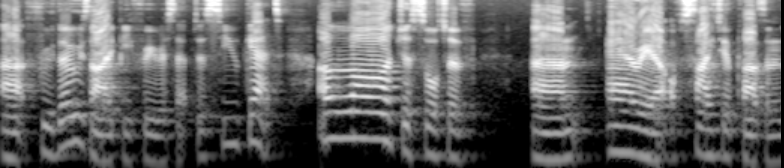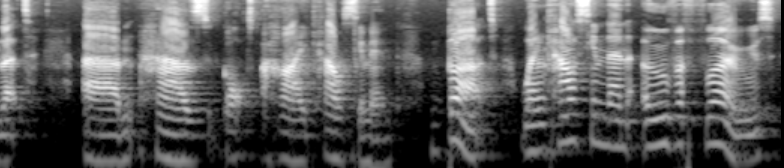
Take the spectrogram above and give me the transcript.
uh, through those IP3 receptors, so you get a larger sort of um, area of cytoplasm that um, has got a high calcium in. But when calcium then overflows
